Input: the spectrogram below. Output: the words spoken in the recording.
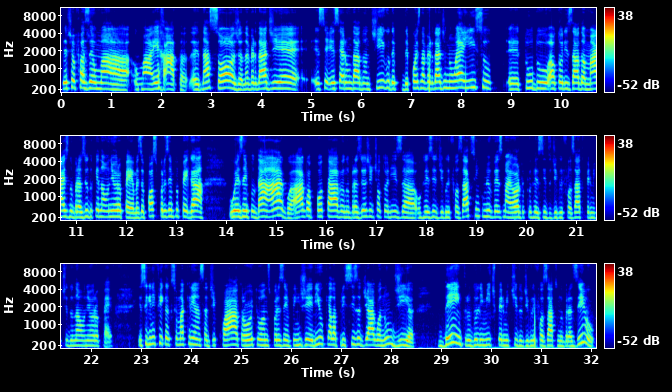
Deixa eu fazer uma, uma errata. É, na soja, na verdade, é, esse, esse era um dado antigo, de, depois, na verdade, não é isso é, tudo autorizado a mais no Brasil do que na União Europeia, mas eu posso, por exemplo, pegar o exemplo da água, a água potável no Brasil, a gente autoriza o resíduo de glifosato 5 mil vezes maior do que o resíduo de glifosato permitido na União Europeia. Isso significa que se uma criança de 4 a 8 anos, por exemplo, ingerir o que ela precisa de água num dia, dentro do limite permitido de glifosato no Brasil,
